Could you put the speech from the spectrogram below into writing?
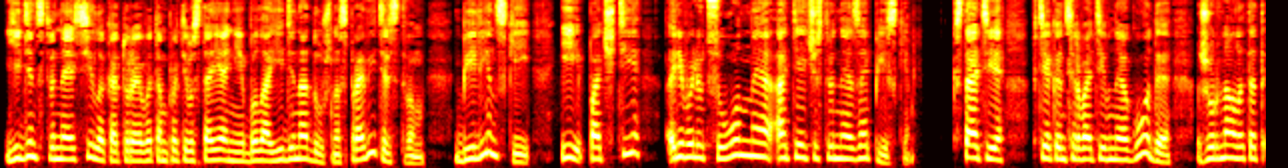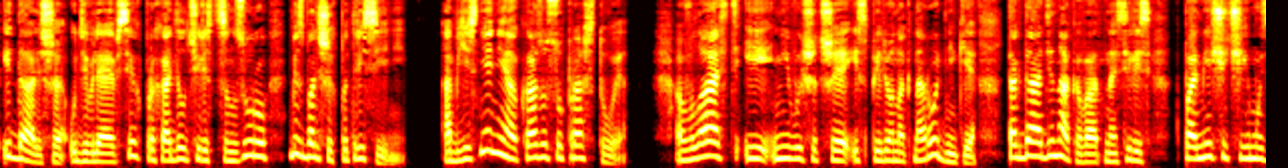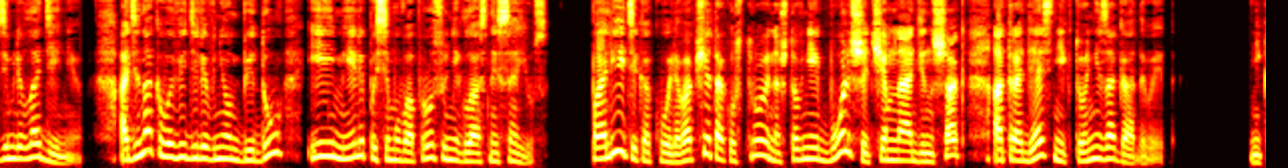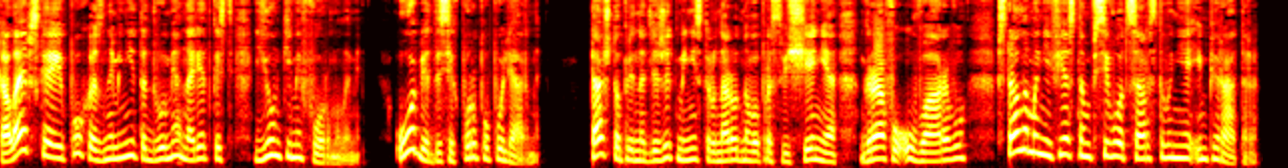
Единственная сила, которая в этом противостоянии была единодушна с правительством, Белинский и почти революционные отечественные записки. Кстати, в те консервативные годы журнал этот и дальше, удивляя всех, проходил через цензуру без больших потрясений. Объяснение казусу простое. Власть и не вышедшие из пеленок народники тогда одинаково относились к помещичьему землевладению, одинаково видели в нем беду и имели по всему вопросу негласный союз. Политика, Коля, вообще так устроена, что в ней больше, чем на один шаг, отродясь, никто не загадывает. Николаевская эпоха знаменита двумя на редкость емкими формулами. Обе до сих пор популярны. Та, что принадлежит министру народного просвещения графу Уварову, стала манифестом всего царствования императора.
